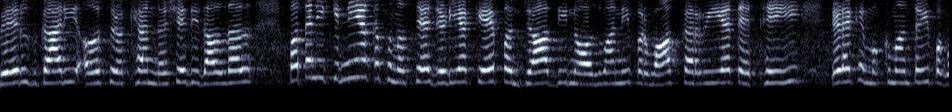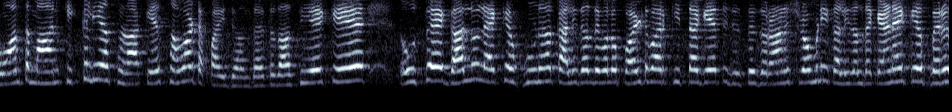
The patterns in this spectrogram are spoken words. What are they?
ਬੇਰੁਜ਼ਗਾਰੀ, ਅਸੁਰੱਖਿਆ, ਨਸ਼ੇ ਦੀ ਦਲਦਲ, ਪਤਾ ਨਹੀਂ ਕਿੰਨੀਆਂ ਕੁ ਸਮੱਸਿਆ ਜਿਹੜੀਆਂ ਕਿ ਪੰਜਾਬ ਦੀ ਨੌਜਵਾਨੀ ਪ੍ਰਵਾਸ ਕਰ ਰਹੀ ਹੈ ਤੇ ਇੱਥੇ ਹੀ ਜਿਹੜਾ ਕਿ ਮੁੱਖ ਮੰਤਰੀ ਭਗਵੰਤ ਮਾਨ ਕਿੱਕਲੀਆਂ ਸੁਣਾ ਕੇ ਸਮਾਂ ਟਪਾਈ ਜਾਂਦਾ ਹੈ। ਤੇ ਦੱਸ ਦਈਏ ਕਿ ਉਸ ਤੇ ਗੱਲ ਨੂੰ ਲੈ ਕੇ ਹੁਣ ਅਕਾਲੀ ਦਲ ਦੇ ਵੱਲੋਂ ਪਲਟਵਾਰ ਕੀਤਾ ਗਿਆ ਤੇ ਜਿਸ ਦੇ ਦੌਰਾਨ ਸ਼੍ਰੋਮਣੀ ਅਕਾਲੀ ਦਲ ਦਾ ਕਹਿਣਾ ਹੈ ਕਿ ਫਿਰ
